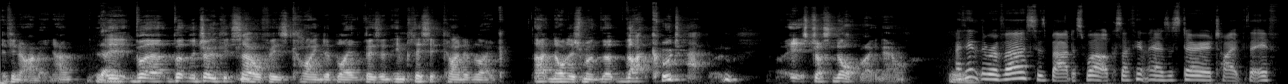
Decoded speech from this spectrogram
If you know what I mean. No. it- but but the joke itself is kind of like there's an implicit kind of like acknowledgement that that could happen. It's just not right now. I think the reverse is bad as well because I think there's a stereotype that if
